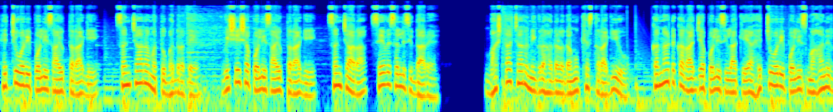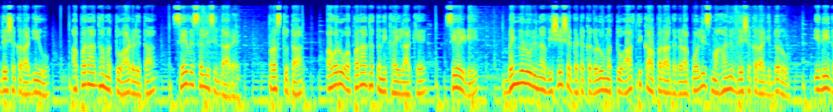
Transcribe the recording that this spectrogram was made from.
ಹೆಚ್ಚುವರಿ ಪೊಲೀಸ್ ಆಯುಕ್ತರಾಗಿ ಸಂಚಾರ ಮತ್ತು ಭದ್ರತೆ, ವಿಶೇಷ ಪೊಲೀಸ್ ಆಯುಕ್ತರಾಗಿ ಸಂಚಾರ ಸೇವೆ ಸಲ್ಲಿಸಿದ್ದಾರೆ. ಭ್ರಷ್ಟಾಚಾರ ನಿಗ್ರಹ ದಳದ ಮುಖ್ಯಸ್ಥರಾಗಿಯೂ, ಕರ್ನಾಟಕ ರಾಜ್ಯ ಪೊಲೀಸ್ ಇಲಾಖೆಯ ಹೆಚ್ಚುವರಿ ಪೊಲೀಸ್ ಮಹಾನಿರ್ದೇಶಕರಾಗಿಯೂ ಅಪರಾಧ ಮತ್ತು ಆಡಳಿತ ಸೇವೆ ಸಲ್ಲಿಸಿದ್ದಾರೆ. ಪ್ರಸ್ತುತ, ಅವರು ಅಪರಾಧ ತನಿಖಾ ಇಲಾಖೆ ಸಿಐಡಿ ಬೆಂಗಳೂರಿನ ವಿಶೇಷ ಘಟಕಗಳು ಮತ್ತು ಆರ್ಥಿಕ ಅಪರಾಧಗಳ ಪೊಲೀಸ್ ಮಹಾನಿರ್ದೇಶಕರಾಗಿದ್ದರು. ಇದೀಗ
